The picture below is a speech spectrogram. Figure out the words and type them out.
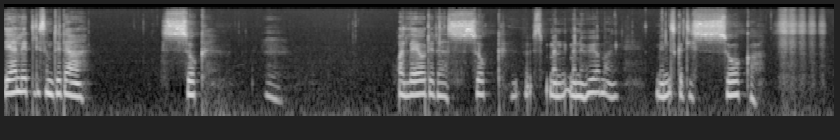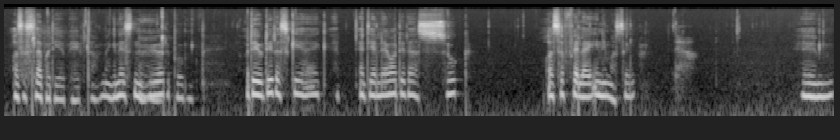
det er lidt ligesom det der suk. Mm. Og lave det der suk. Man, man hører mange mennesker, de sukker. Og så slapper de af bagefter. Man kan næsten mm. høre det på dem. Og det er jo det, der sker, ikke? At, at jeg laver det der suk. Og så falder jeg ind i mig selv. Ja. Øhm,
